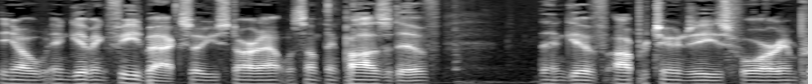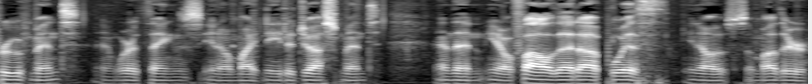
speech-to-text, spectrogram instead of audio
you know, in giving feedback, so you start out with something positive, then give opportunities for improvement and where things, you know, might need adjustment, and then you know follow that up with you know some other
